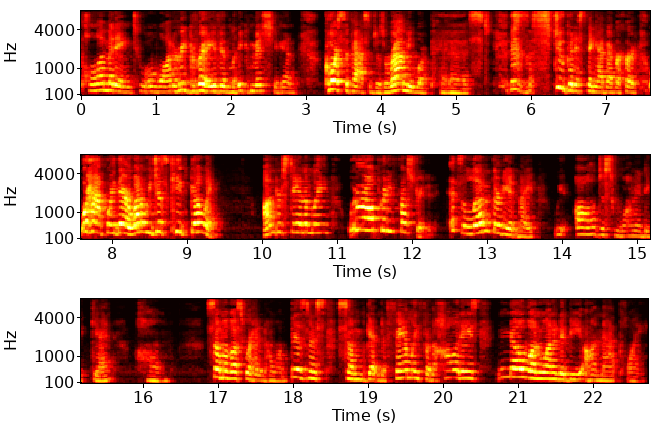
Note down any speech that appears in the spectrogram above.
plummeting to a watery grave in Lake Michigan. Of course, the passengers around me were pissed. This is the stupidest thing I've ever heard. We're halfway there. Why don't we just keep going? Understandably, we were all pretty frustrated. It's 11:30 at night. We all just wanted to get home. Some of us were headed home on business, some getting to family for the holidays. No one wanted to be on that plane.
